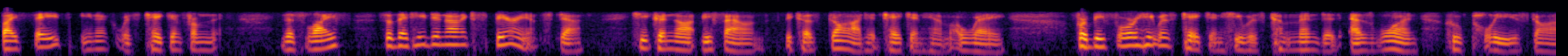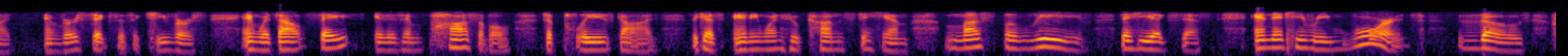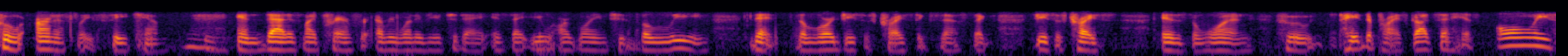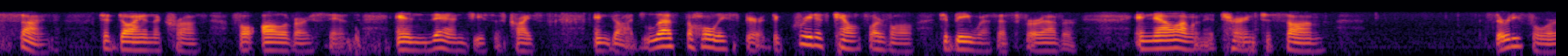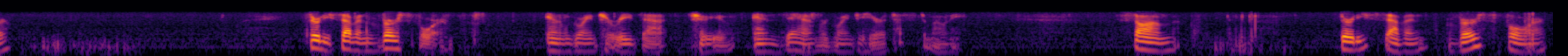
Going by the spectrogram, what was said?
By faith, Enoch was taken from this life so that he did not experience death. He could not be found because God had taken him away. For before he was taken, he was commended as one who pleased God. And verse 6 is a key verse. And without faith, it is impossible to please God because anyone who comes to him must believe that he exists and that he rewards those who earnestly seek him. Mm-hmm. And that is my prayer for every one of you today is that you are going to believe that the Lord Jesus Christ exists, that Jesus Christ is the one who paid the price. God sent his only son to die on the cross for all of our sins. And then Jesus Christ and God left the Holy Spirit, the greatest counselor of all, to be with us forever. And now I'm going to turn to Psalm 34, 37, verse 4. And I'm going to read that to you. And then we're going to hear a testimony. Psalm 37, verse 4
